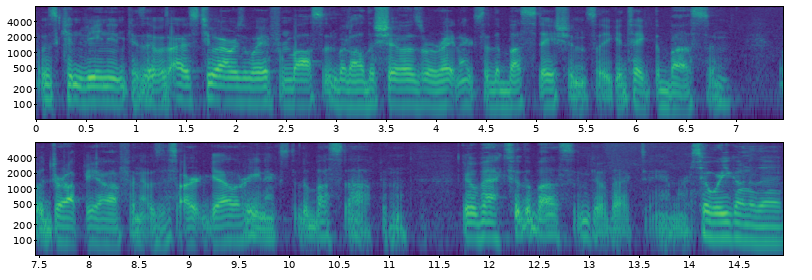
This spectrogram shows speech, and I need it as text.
It was convenient because it was I was two hours away from Boston, but all the shows were right next to the bus station, so you could take the bus and it would drop you off, and it was this art gallery next to the bus stop, and go back to the bus and go back to Amherst. So were you going to the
